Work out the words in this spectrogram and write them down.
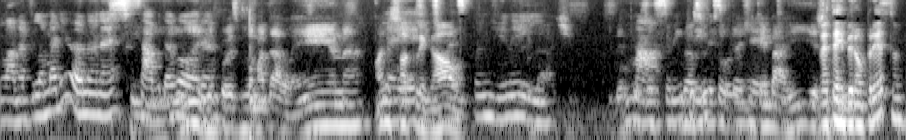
Lá na Vila Mariana, né? Sim, Sábado agora. Depois Vila Madalena. Olha e só aí que a legal. gente vai expandindo aí. Verdade. E Depois Massa, assim, incrível Brasil esse todo. projeto. Tem Bahia. Vai ter Ribeirão Preto?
